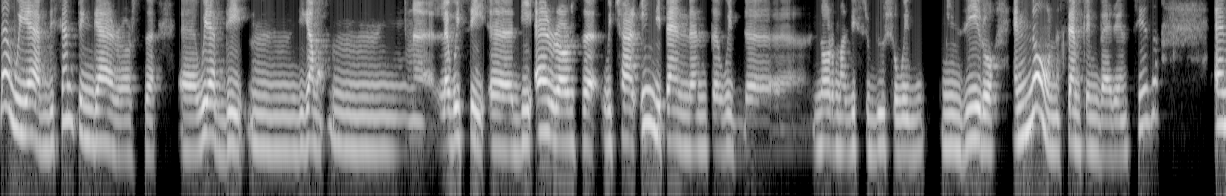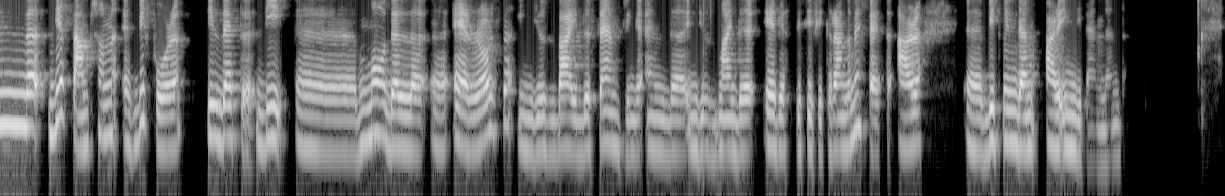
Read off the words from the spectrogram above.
Then we have the sampling errors, uh, we have the, um, um, let we see, uh, the errors which are independent with the normal distribution with mean zero and known sampling variances. And the assumption, as before, is that the uh, model uh, errors induced by the sampling and uh, induced by the area-specific random effect are uh, between them are independent.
